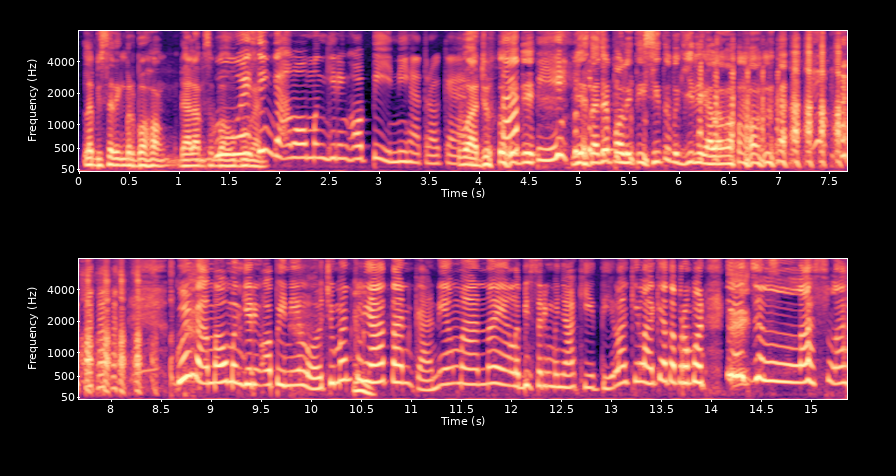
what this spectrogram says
lebih sering berbohong dalam sebuah gue hubungan. sih nggak mau menggiring opini trokers Waduh, tapi ini biasanya politisi tuh begini kalau ngomong. gue nggak mau menggiring opini lo, Hmm. cuman kelihatan kan yang mana yang lebih sering menyakiti, laki-laki atau perempuan? Ya jelas lah.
